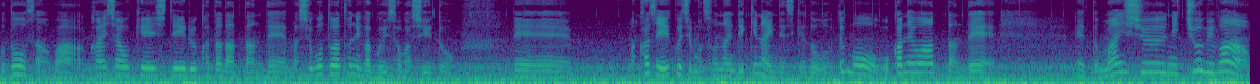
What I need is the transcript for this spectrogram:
お父さんは会社を経営している方だったんで、まあ、仕事はとにかく忙しいと。で、まあ、家事育児もそんなにできないんですけどでもお金はあったんで、えっと、毎週日曜日は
